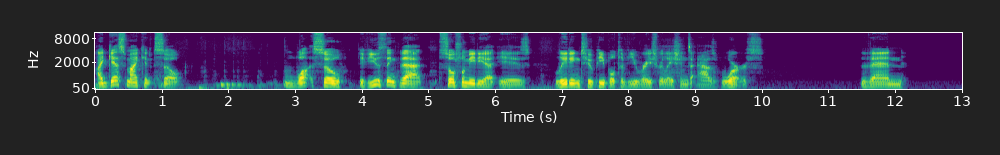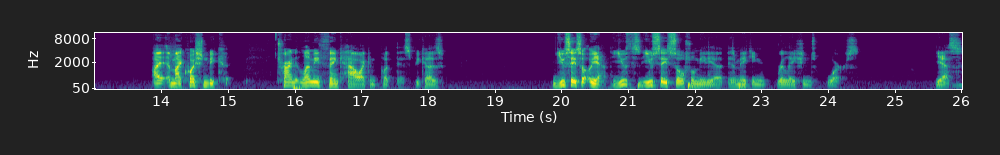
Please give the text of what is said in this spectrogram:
I guess my con- so what so if you think that social media is leading to people to view race relations as worse, then I my question be trying to let me think how I can put this because you say so. Oh yeah, you you say social media is making relations worse. Yes.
